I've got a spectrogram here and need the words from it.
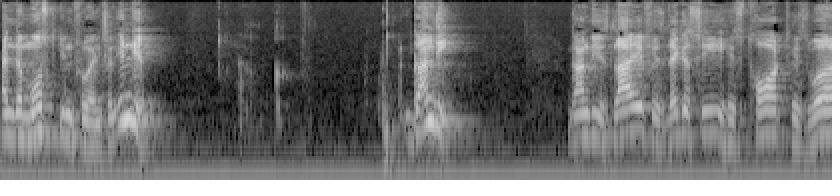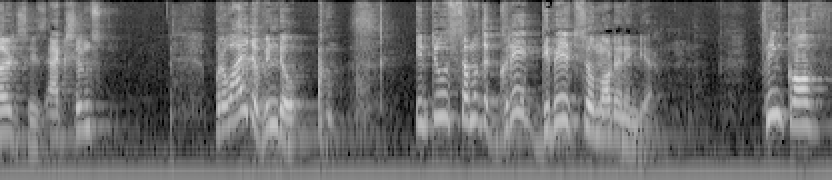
and the most influential Indian. Gandhi. Gandhi's life, his legacy, his thought, his words, his actions provide a window into some of the great debates of modern India. Think of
